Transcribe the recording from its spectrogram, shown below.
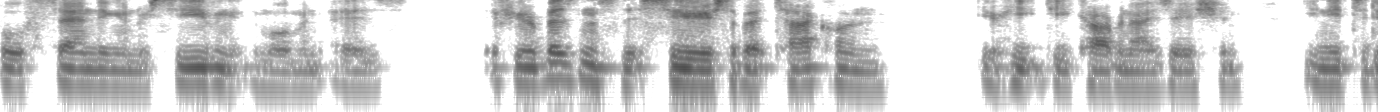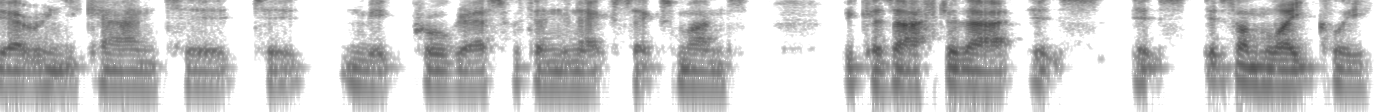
both sending and receiving at the moment is if you're a business that's serious about tackling your heat decarbonisation, you need to do everything you can to to make progress within the next six months, because after that, it's it's it's unlikely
